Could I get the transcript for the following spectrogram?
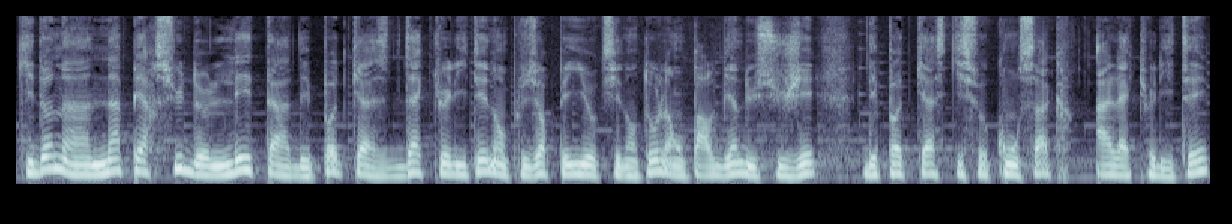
qui donne un aperçu de l'état des podcasts d'actualité dans plusieurs pays occidentaux. Là, on parle bien du sujet des podcasts qui se consacrent à l'actualité.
